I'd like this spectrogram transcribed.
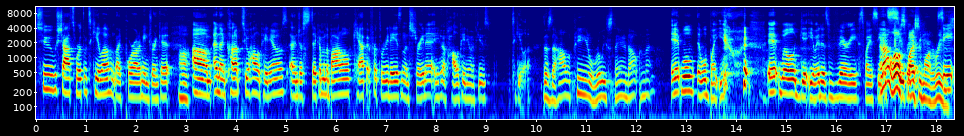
two shots worth of tequila, like pour out, I mean drink it, uh-huh. um, and then cut up two jalapenos and just stick them in the bottle, cap it for three days, and then strain it, and you have jalapeno infused tequila. Does the jalapeno really stand out in that? It will it will bite you. it will get you. It is very spicy. And I It's love spicy good. margaritas. See,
